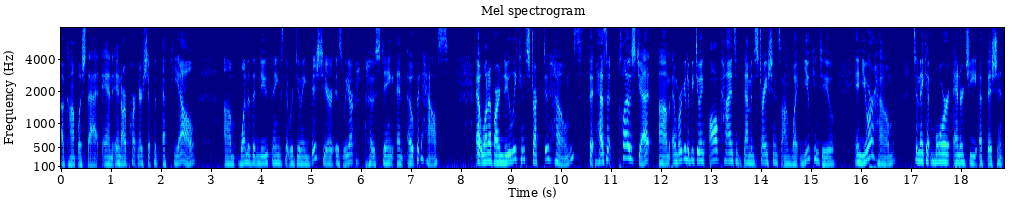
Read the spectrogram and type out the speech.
accomplish that. And in our partnership with FPL, um, one of the new things that we're doing this year is we are hosting an open house at one of our newly constructed homes that hasn't closed yet. Um, and we're going to be doing all kinds of demonstrations on what you can do in your home to make it more energy efficient.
